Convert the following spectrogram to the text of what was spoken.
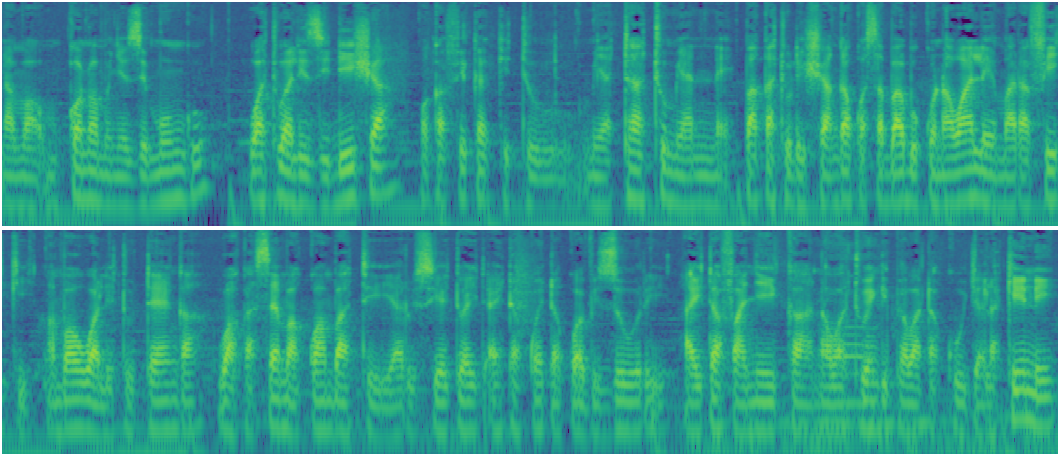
na mkono wa mwenyezi mungu watu walizidisha wakafika kitu mia tatu mia nne. Mpaka tulishangaa kwa sababu kuna wale marafiki ambao walitutenga wakasema kwamba ti harusi yetu haita- haitakuwa itakuwa vizuri haitafanyika na watu wengi pia watakuja. Lakini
